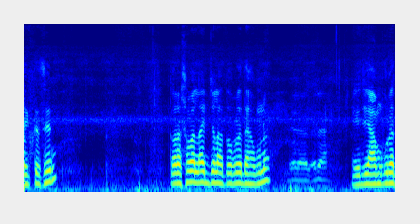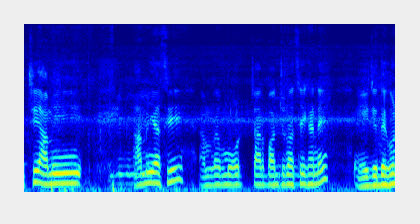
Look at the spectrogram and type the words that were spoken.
দেখতেছেন। তোরা সবাই লাইট জ্বালা, তোরা দেখাবো না? এই যে আম কুড়াচ্ছি, আমি আমি আছি, আমরা মোট চার পাঁচজন আছি এখানে। এই যে দেখুন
